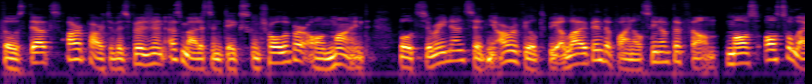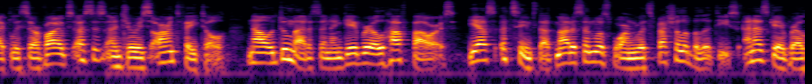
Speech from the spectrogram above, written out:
those deaths are part of his vision as Madison takes control of her own mind. Both Serena and Sydney are revealed to be alive in the final scene of the film. Moss also likely survives as his injuries aren't fatal. Now, do Madison and Gabriel have powers? Yes, it seems that Madison was born with special abilities, and as Gabriel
